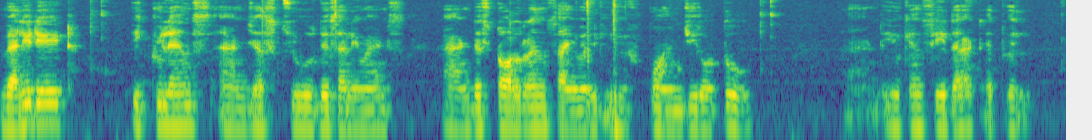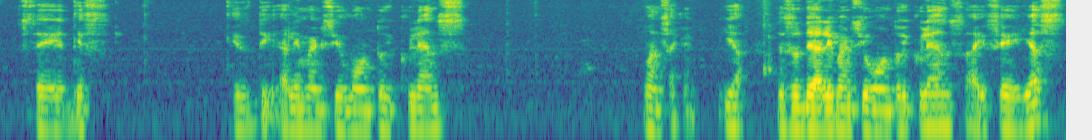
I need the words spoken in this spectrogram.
validate equivalence and just choose these elements. And this tolerance I will give 0.02 and you can see that it will say this is the elements you want to equivalence one second. Yeah. This is the elements you want to equivalence. I say yes.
